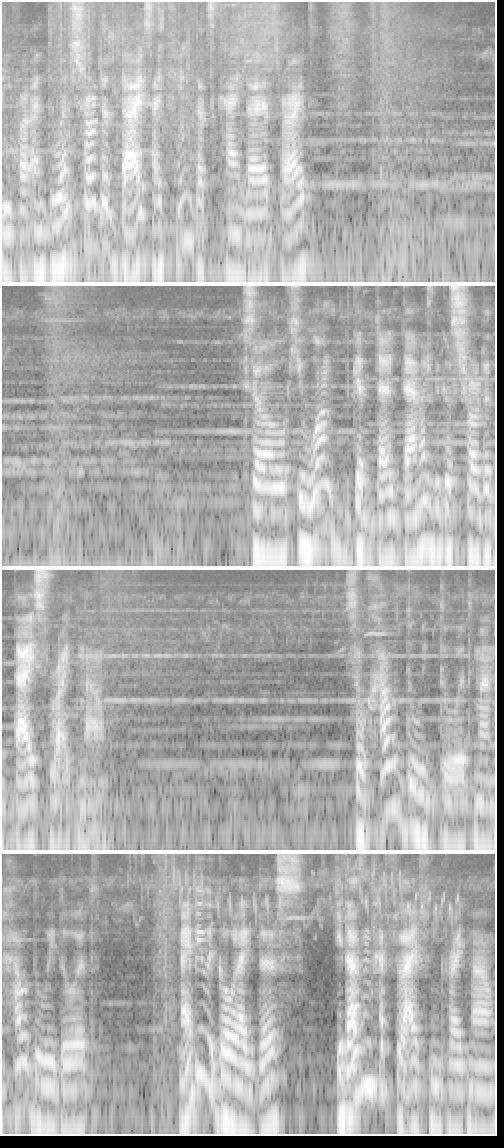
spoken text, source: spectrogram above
lethal. And when Sheoldred dies, I think that's kinda it, right? So he won't get dealt damage because Sheoldred dies right now. So how do we do it, man? How do we do it? Maybe we go like this. He doesn't have lifelink right now.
